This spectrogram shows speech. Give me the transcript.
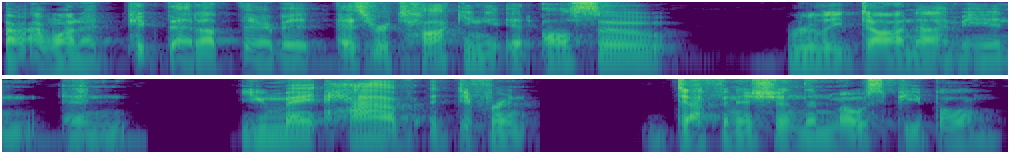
I, I want to pick that up there. But as you were talking, it also really dawned on me and and you may have a different definition than most people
